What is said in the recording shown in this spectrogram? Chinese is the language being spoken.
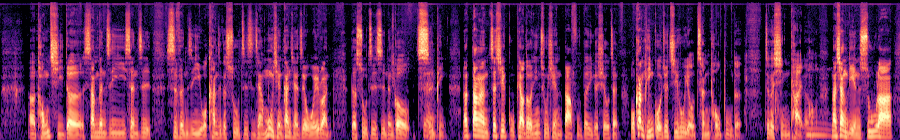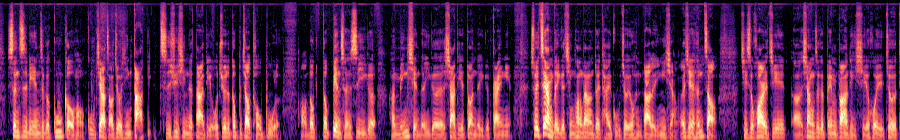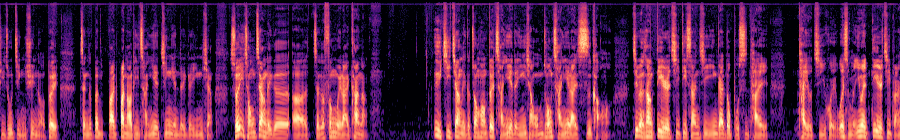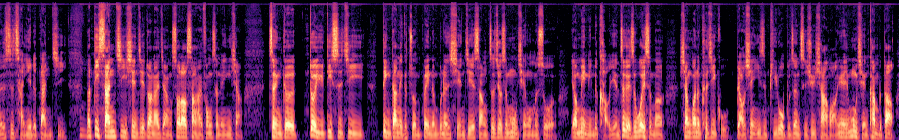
呃同期的三分之一，甚至四分之一。我看这个数字是这样，目前看起来只有微软的数字是能够持平。那当然，这些股票都已经出现很大幅的一个修正。我看苹果就几乎有成头部的这个形态了哈。那像脸书啦，甚至连这个 Google 哈，股价早就已经大跌，持续性的大跌，我觉得都不叫头部了，哦，都都变成是一个很明显的一个下跌段的一个概念。所以这样的一个情况，当然对台股就有很大的影响。而且很早，其实华尔街呃，像这个北美半导体协会就有提出警讯哦，对。整个半半半导体产业今年的一个影响，所以从这样的一个呃整个氛围来看呢，预计这样的一个状况对产业的影响，我们从产业来思考哈，基本上第二季、第三季应该都不是太太有机会。为什么？因为第二季本来就是产业的淡季，那第三季现阶段来讲，受到上海封城的影响，整个对于第四季订单的一个准备能不能衔接上，这就是目前我们所要面临的考验。这个也是为什么。相关的科技股表现一直疲弱不振，持续下滑，因为目前看不到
